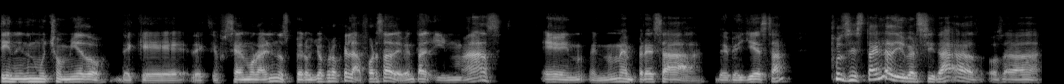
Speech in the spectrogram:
tienen mucho miedo de que, de que sean moralinos, pero yo creo que la fuerza de venta y más en, en una empresa de belleza, pues está en la diversidad, o sea,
